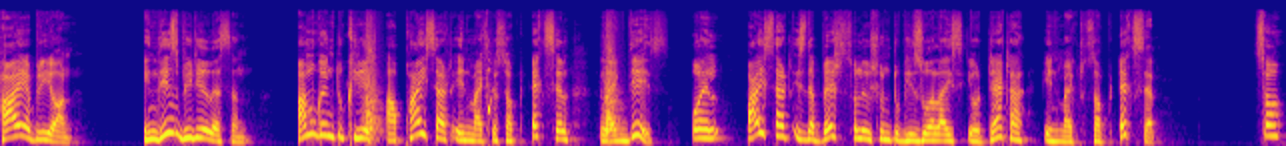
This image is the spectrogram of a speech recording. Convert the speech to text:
Hi everyone. In this video lesson, I'm going to create a pie chart in Microsoft Excel like this. Well, pie chart is the best solution to visualize your data in Microsoft Excel. So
